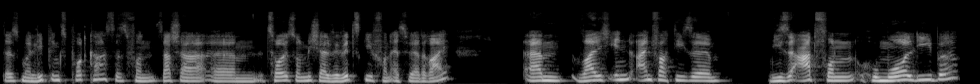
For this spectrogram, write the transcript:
Das ist mein Lieblingspodcast. Das ist von Sascha ähm, Zeus und Michael Wiewicki von SWR 3. Ähm, weil ich in einfach diese, diese Art von Humor liebe.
